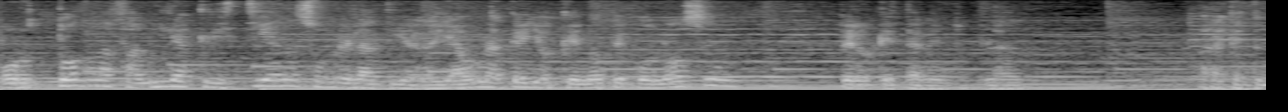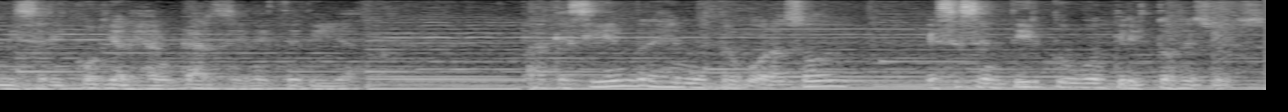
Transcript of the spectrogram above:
por toda la familia cristiana sobre la tierra y aún aquellos que no te conocen, pero que están en tu plan, para que tu misericordia les alcance en este día para que siembres en nuestro corazón ese sentir que hubo en Cristo Jesús.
